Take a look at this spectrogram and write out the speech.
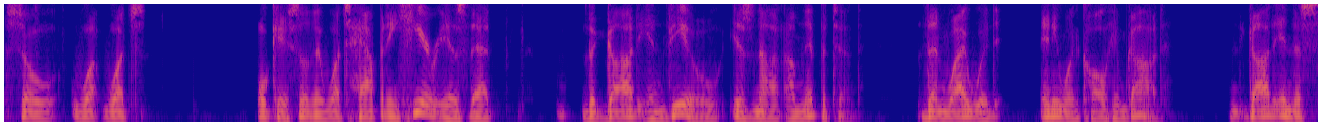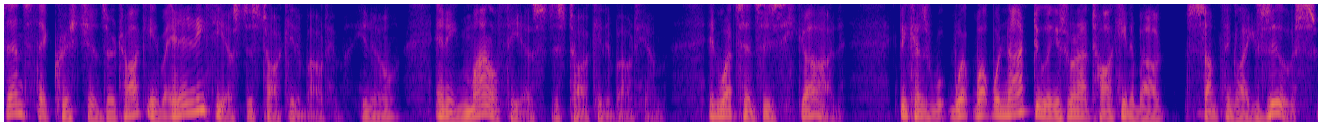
so what what's okay? So then what's happening here is that the God in view is not omnipotent. Then why would anyone call him God? God in the sense that Christians are talking about, and an atheist is talking about him, you know, any monotheist is talking about him. In what sense is he God? Because what what we're not doing is we're not talking about something like Zeus,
